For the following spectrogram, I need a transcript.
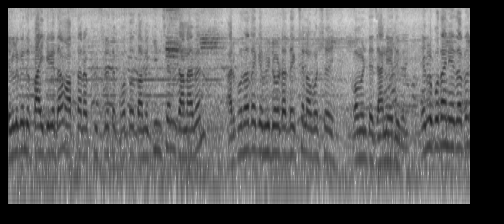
এগুলো কিন্তু পাইকারি দাম। আপনারা খুচরোতে কত দামে কিনছেন জানাবেন। আর কোথা থেকে ভিডিওটা দেখছেন অবশ্যই কমেন্টে জানিয়ে দেবেন। এগুলো কোথায় নিয়ে যাবেন?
